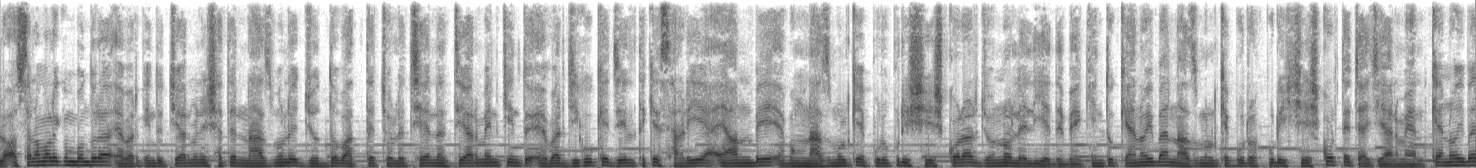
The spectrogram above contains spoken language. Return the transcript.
আসসালামু আলাইকুম বন্ধুরা। এবার কিন্তু চেয়ারম্যানের সাথে নাজমুলের যুদ্ধ বাঁধতে চলেছেন। চেয়ারম্যান কিন্তু এবার জিকুকে জেল থেকে ছাড়িয়ে আনবে এবং নাজমুলকে পুরোপুরি শেষ করার জন্য লেলিয়ে দেবে। কিন্তু কেনই বা নাজমুলকে পুরোপুরি শেষ করতে চায় চেয়ারম্যান? কেনই বা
